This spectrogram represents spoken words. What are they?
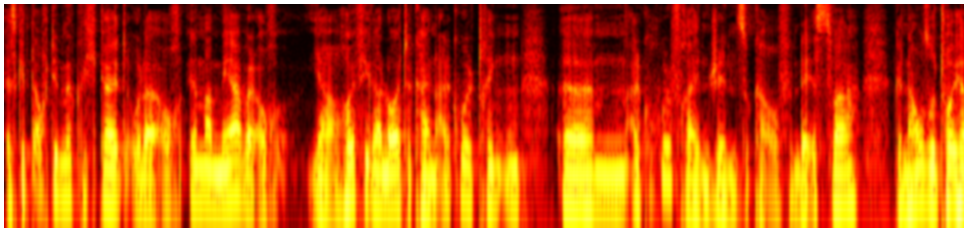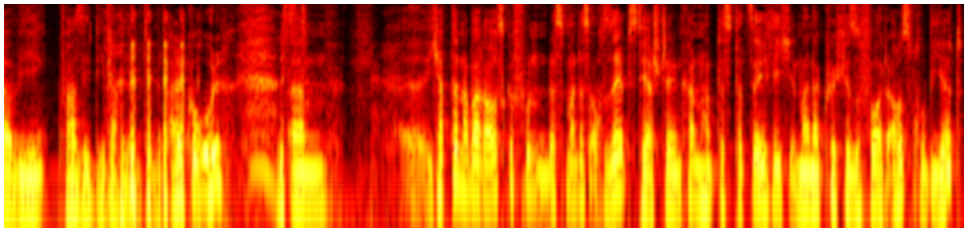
es gibt auch die Möglichkeit oder auch immer mehr, weil auch ja häufiger Leute keinen Alkohol trinken, ähm, alkoholfreien Gin zu kaufen. Der ist zwar genauso teuer wie quasi die Variante mit Alkohol. ähm, äh, ich habe dann aber rausgefunden, dass man das auch selbst herstellen kann und habe das tatsächlich in meiner Küche sofort ausprobiert,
